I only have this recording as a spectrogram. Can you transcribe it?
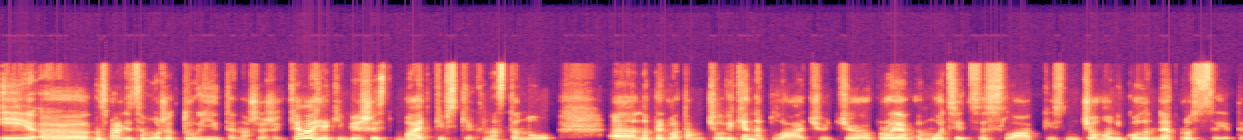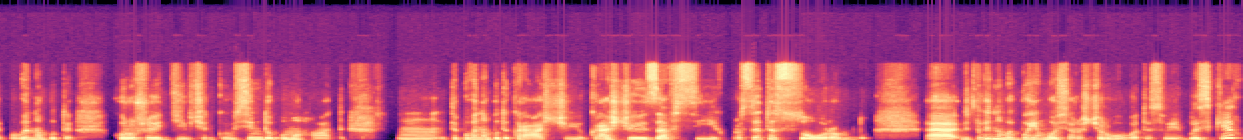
і е, насправді це може труїти наше життя, як і більшість батьківських настанов. Е, наприклад, там чоловіки не плачуть, е, прояв емоцій це слабкість, нічого ніколи не просити. Повинна бути хорошою дівчинкою, усім допомагати. Ти повинна бути кращою, кращою за всіх, просити соромно. Е, Відповідно, ми боїмося розчаровувати своїх близьких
